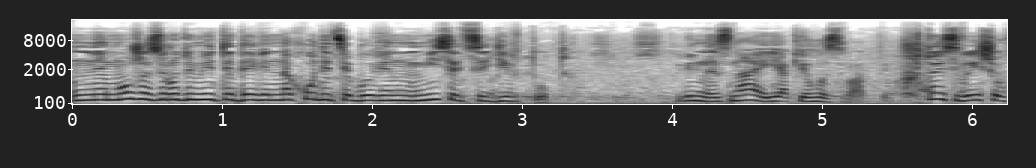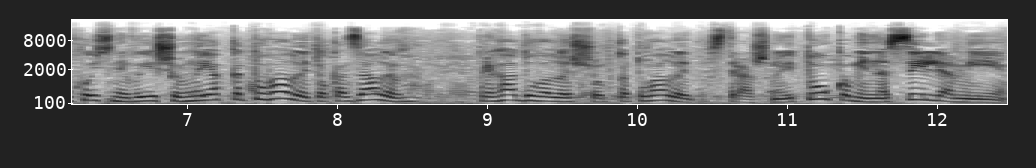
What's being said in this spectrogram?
не може зрозуміти, де він знаходиться, бо він місяць сидів тут. Він не знає, як його звати. Хтось вийшов, хтось не вийшов. Ну як катували, то казали, пригадували, що катували страшно і током, і насиллям, і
